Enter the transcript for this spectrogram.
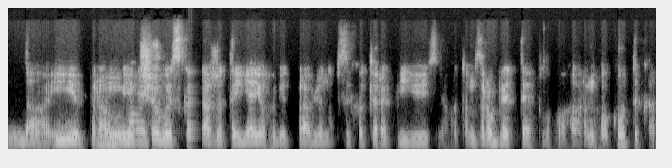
Да. І прям, Ніколи якщо ви скажете, я його відправлю на психотерапію, і з нього там зроблять теплого, гарного котика,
